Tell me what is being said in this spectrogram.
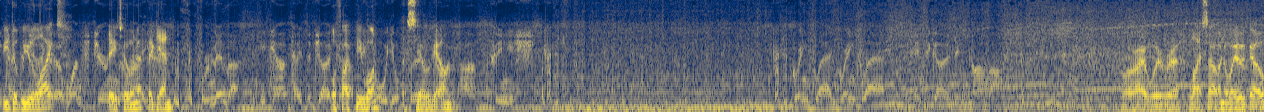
VW Lite, Daytona again. Remember, you can't take the joke Qualify P1, let's see how we get on. Green flag, green flag. Ten to go, next time by. Alright, we're uh, lights out and away we go.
